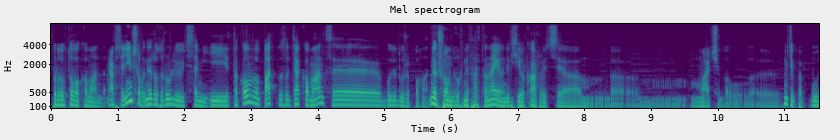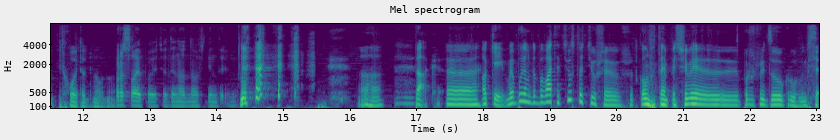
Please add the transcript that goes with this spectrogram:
продуктова команда. А все інше вони розрулюють самі. І в такому випадку злиття команд це буде дуже погано. Ну, якщо вам друг не фартане, вони всі окажуться матчабл. Ну, типу, будуть підходити один одного. Прослайпують один одного в Тіндері. Ага. Так. Е, Окей, ми будемо добивати цю статтю ще в швидкому темпі, чи ми е, чуть заокруглимося?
